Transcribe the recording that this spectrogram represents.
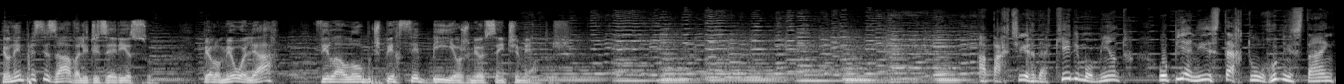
Eu nem precisava lhe dizer isso. Pelo meu olhar, Vila Lobos percebia os meus sentimentos. A partir daquele momento, o pianista Arthur Rubinstein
